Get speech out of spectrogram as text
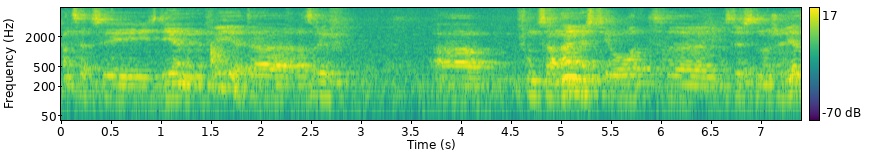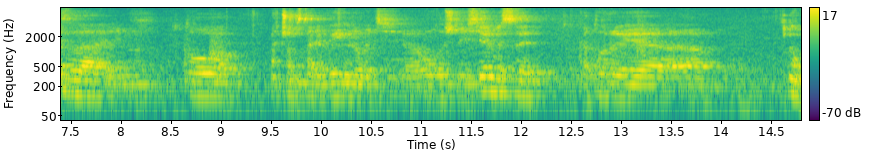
концепции SDN и NFV, это разрыв э, функциональности от э, непосредственно железа, именно то, на чем стали выигрывать облачные сервисы, которые, ну,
